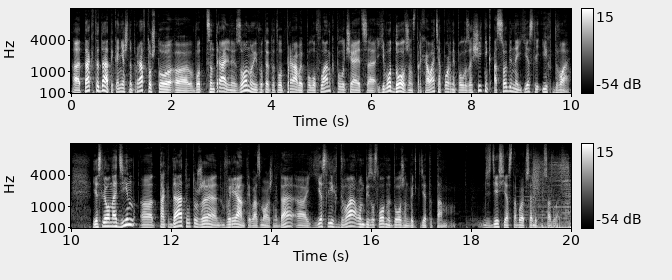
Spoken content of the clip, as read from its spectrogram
Так-то да, ты, конечно, прав, то, что вот центральную зону и вот этот вот правый полуфланг, получается, его должен страховать опорный полузащитник, особенно если их два. Если он один, тогда тут уже варианты возможны, да. Если их два, он, безусловно, должен быть где-то там. Здесь я с тобой абсолютно согласен.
